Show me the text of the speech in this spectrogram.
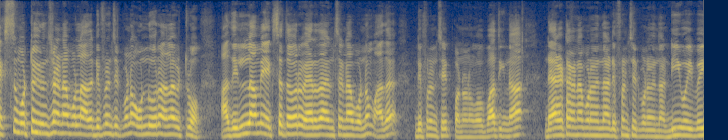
எக்ஸ் மட்டும் இருந்துச்சுன்னா என்ன பண்ணலாம்? அதை டிஃப்ரென்ஷியேட் பண்ணால் ஒன்று வரும் அதெல்லாம் விட்டுருவோம். அது இல்லாமல் எக்ஸை தவிர வேறு ஏதாவது இருந்துச்சு என்ன பண்ணணும்? அதை டிஃப்ரென்ஷியேட் பண்ணணும். இப்போ பார்த்தீங்கன்னா டேரெக்டாக என்ன பண்ண வேண்டாம்? டிஃப்ரென்ஷியேட் பண்ண வேண்டாம். D y by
